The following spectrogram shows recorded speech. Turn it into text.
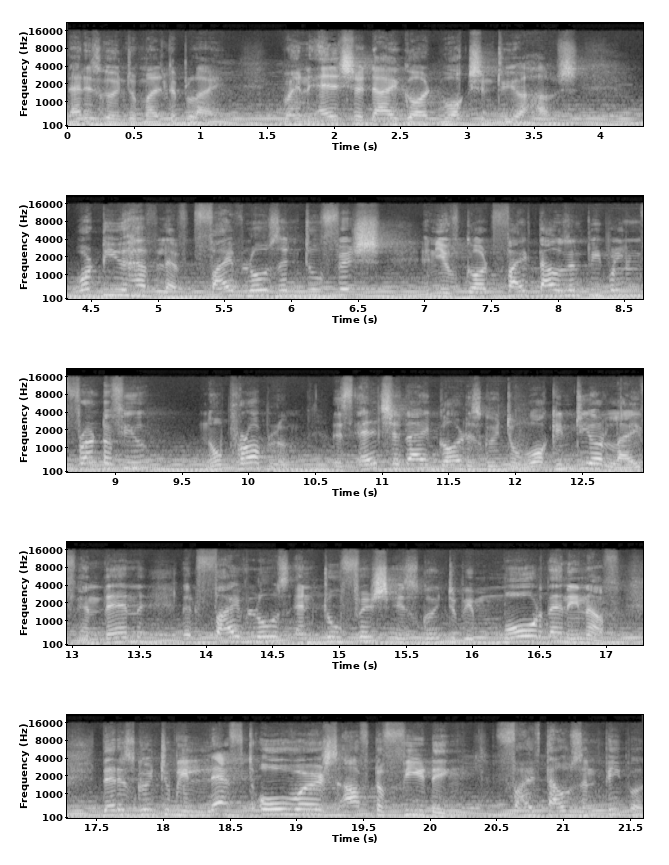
That is going to multiply. When El Shaddai God walks into your house, what do you have left? Five loaves and two fish, and you've got 5,000 people in front of you? No problem. This El Shaddai God is going to walk into your life, and then that five loaves and two fish is going to be more than enough. There is going to be leftovers after feeding 5,000 people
